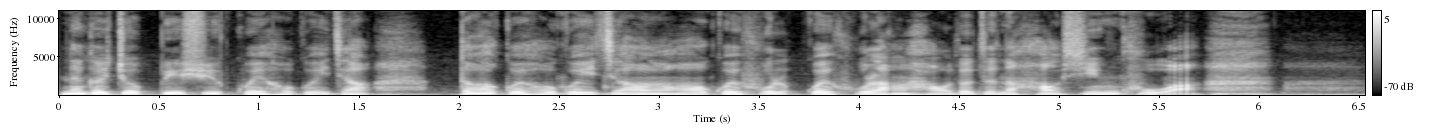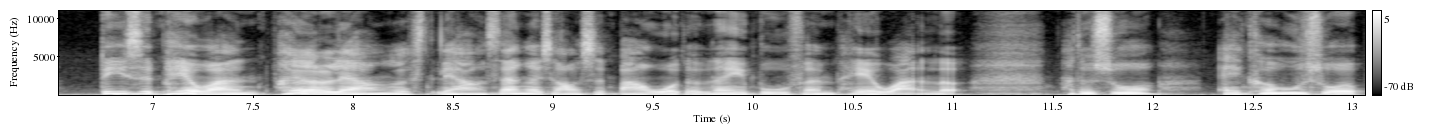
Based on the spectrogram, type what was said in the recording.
那个就必须鬼吼鬼叫，都要鬼吼鬼叫，然后鬼呼鬼呼狼嚎的，真的好辛苦啊。第一次配完，配了两个两三个小时，把我的那一部分配完了。他就说：“哎，客户说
